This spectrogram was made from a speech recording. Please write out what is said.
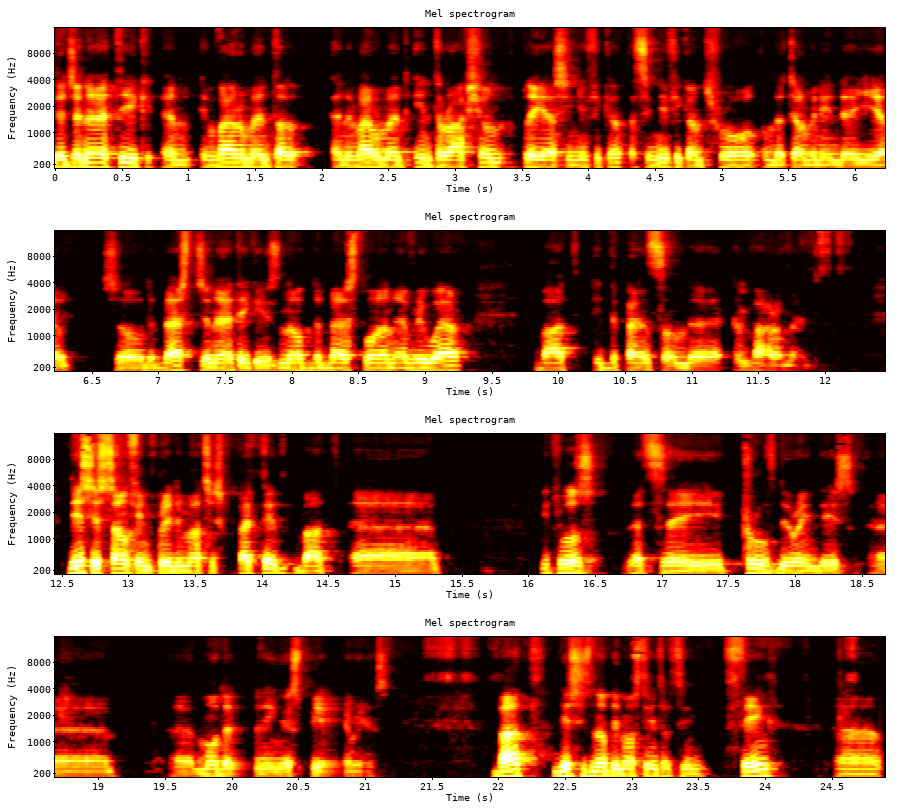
the genetic and environmental and environment interaction play a significant, a significant role on determining the yield. So the best genetic is not the best one everywhere, but it depends on the environment. This is something pretty much expected, but uh, it was, let's say, proved during this uh, uh, modeling experience. But this is not the most interesting thing, uh,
